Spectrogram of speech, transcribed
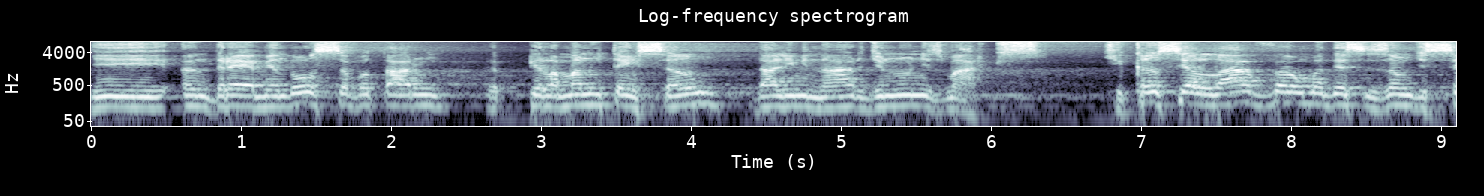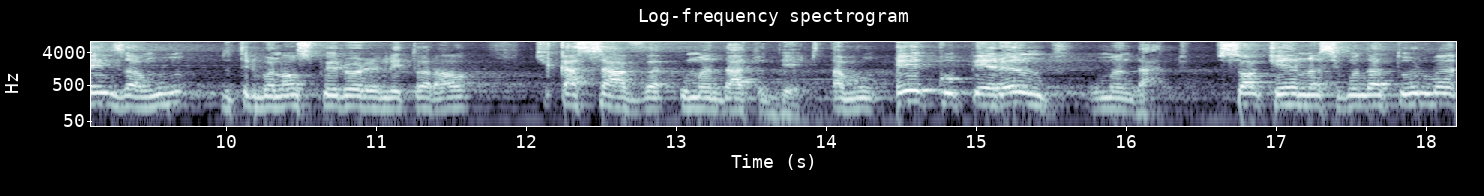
e André Mendonça votaram eh, pela manutenção da liminar de Nunes Marques, que cancelava uma decisão de 6 a 1 do Tribunal Superior Eleitoral que caçava o mandato dele. Estavam recuperando o mandato. Só que na segunda turma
